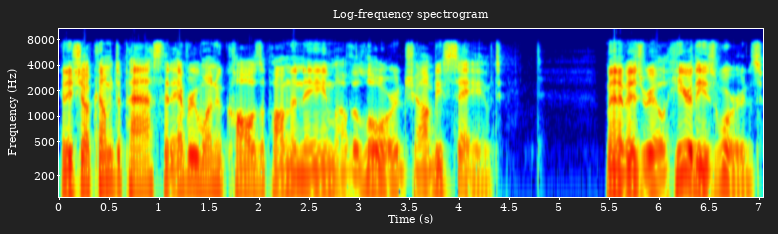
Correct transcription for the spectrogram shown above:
And it shall come to pass that every one who calls upon the name of the Lord shall be saved. Men of Israel, hear these words.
